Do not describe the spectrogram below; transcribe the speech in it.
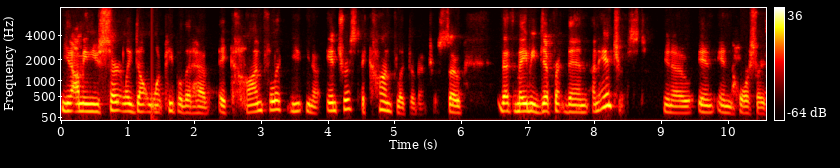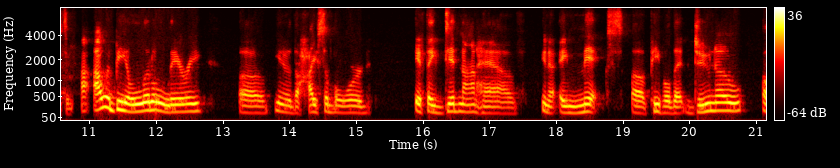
you know, I mean, you certainly don't want people that have a conflict, you, you know, interest, a conflict of interest. So that's maybe different than an interest, you know, in in horse racing. I, I would be a little leery of, you know, the HISA board if they did not have, you know, a mix of people that do know, a,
